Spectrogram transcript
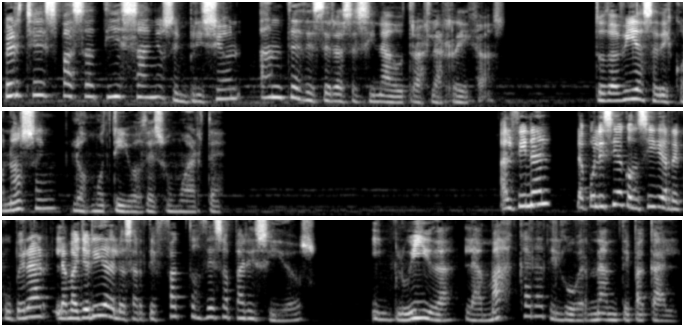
Perches pasa 10 años en prisión antes de ser asesinado tras las rejas. Todavía se desconocen los motivos de su muerte. Al final, la policía consigue recuperar la mayoría de los artefactos desaparecidos, incluida la máscara del gobernante Pacal.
